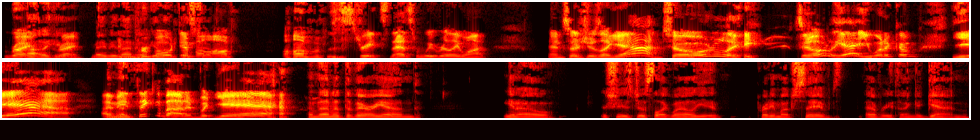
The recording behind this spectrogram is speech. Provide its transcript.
right, out of here. right. Maybe then he'll Promote him off off of the streets. That's what we really want. And so she was like, "Yeah, totally, totally. Yeah, you want to come? Yeah. I And mean, think about it, but yeah." And then at the very end, you know, she's just like, "Well, you pretty much saved everything again."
